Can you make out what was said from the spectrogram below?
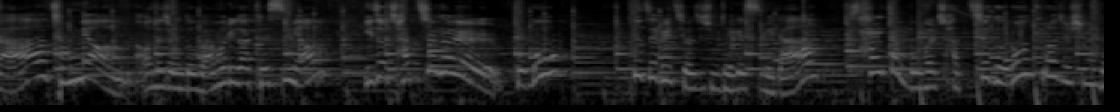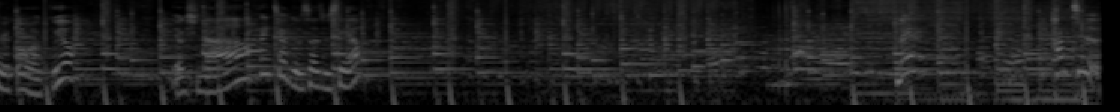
자, 정면 어느 정도 마무리가 됐으면 이제 좌측을 보고 포즈를 지어주시면 되겠습니다. 살짝 몸을 좌측으로 틀어주시면 될 것 같고요. 역시나 활짝 웃어주세요. 네. 하트.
